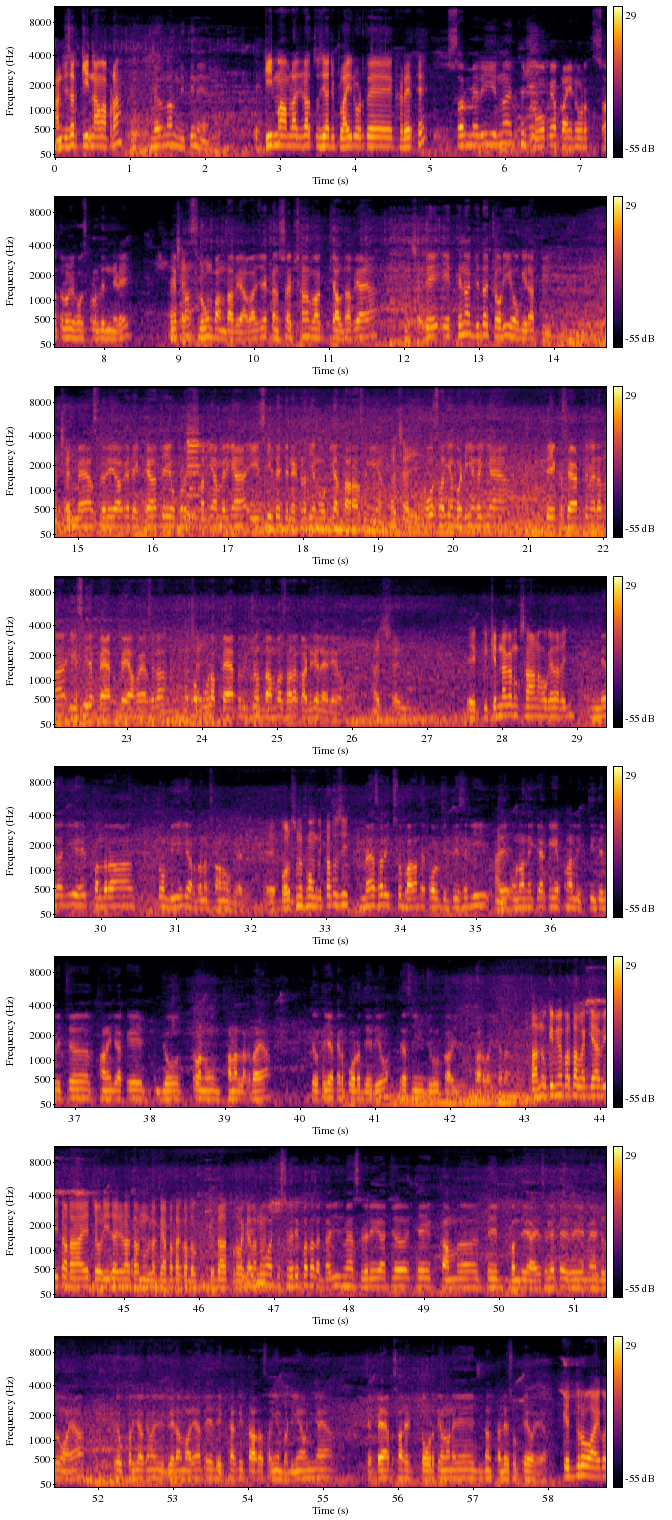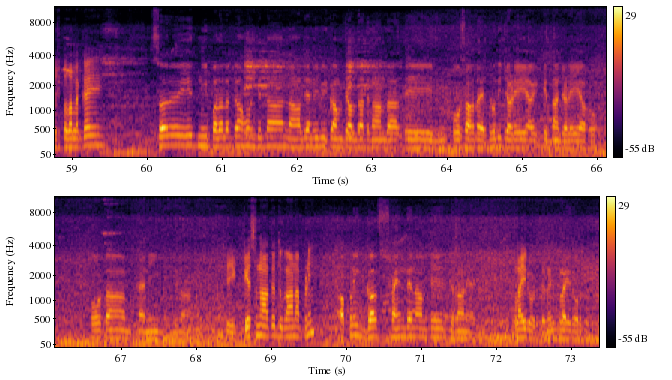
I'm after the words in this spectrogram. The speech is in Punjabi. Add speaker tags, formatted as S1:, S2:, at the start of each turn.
S1: ਹਾਂਜੀ ਸਰ ਕੀ ਨਾਮ ਆਪਣਾ?
S2: ਮੇਰਾ ਨਾਮ ਨਿਤਿਨ ਹੈ
S1: ਤੇ ਕੀ ਮਾਮਲਾ ਜਿਹੜਾ ਤੁਸੀਂ ਅੱਜ ਪਲਾਈ ਰੋਡ ਤੇ ਖੜੇ ਇੱਥੇ?
S2: ਸਰ ਮੇਰੀ ਨਾ ਇੱਥੇ ਸ਼ੋਪ ਆ ਪਲਾਈ ਰੋਡ ਸਤਲੁਜ ਹਸਪੀਟਲ ਦੇ ਨੇੜੇ। ਇਹ ਆਪਣਾ। ਸਲੂਨ ਬੰਦਾ ਪਿਆ ਵਾ ਜੇ ਕੰਸਟਰਕਸ਼ਨ ਵਰਕ ਚੱਲਦਾ ਪਿਆ ਆ। ਤੇ ਇੱਥੇ ਨਾ ਜਿੱਦਾਂ ਚੋਰੀ ਹੋ ਗਈ ਰਾਤੀ।
S1: ਅੱਛਾ
S2: ਮੈਂ ਸਵੇਰੇ ਆ ਕੇ ਦੇਖਿਆ ਤੇ ਉੱਪਰ ਸਾਰੀਆਂ ਮੇਰੀਆਂ ਏਸੀ ਤੇ ਜਨਰੇਟਰ ਦੀਆਂ ਮੋਟੀਆਂ ਤਾਰਾਂ ਸੀਗੀਆਂ।
S1: ਅੱਛਾ ਜੀ।
S2: ਉਹ ਸਾਰੀਆਂ ਵੱਡੀਆਂ ਗਈਆਂ ਆ। ਤੇ ਇੱਕ ਸਾਈਡ ਤੇ ਮੇਰਾ ਨਾ ਏਸੀ ਦਾ ਪੈਪ ਪਿਆ ਹੋਇਆ ਸੀਗਾ। ਉਹ। ਪੂਰਾ ਪੈਪ ਵਿੱਚੋਂ ਤਾਂਬਾ ਸਾਰਾ ਕੱਢ ਕੇ ਲੈ ਗਏ ਉਹ।
S1: ਅੱਛਾ ਜੀ। ਇਹ ਕੀ- ਕਿੰਨਾ ਕੁ ਨੁਕਸਾਨ ਹੋ ਗਿਆ ਤੁਹਾਡਾ ਜੀ?
S2: ਮੇਰਾ ਜੀ ਇਹ 15 ਤੋਂ 20 ਹਜ਼ਾਰ ਦਾ ਨੁਕਸਾਨ ਹੋ ਗਿਆ ਜੀ।
S1: ਇਹ ਪੁਲਿਸ ਨੂੰ ਇਨਫੋਰਮ ਕੀਤਾ ਤੁਸੀਂ?
S2: ਮੈਂ ਸਰ 112 ਤੇ ਕਾਲ ਕੀਤੀ ਸੀਗੀ ਤੇ
S1: ਹਾਂਜੀ।
S2: ਉਹਨਾਂ ਨੇ ਕਿਹਾ ਕਿ ਆਪਣਾ ਲਿਖਤੀ ਦੇ ਵਿੱਚ ਥਾਣੇ ਜਾ ਕੇ ਜੋ ਤੁਹਾਨੂੰ ਥਾਣਾ ਲੱਗਦਾ ਆ ਤੇ ਉੱਥੇ ਜਾ ਕੇ ਰਿਪੋਰਟ ਦੇ ਦਿਓ ਤੇ ਅਸੀਂ ਜ਼ਰੂਰ ਕਾਰਵਾਈ ਕਾਰਵਾਈ ਕਰਾਂਗੇ।
S1: ਤੁਹਾਨੂੰ ਕਿਵੇਂ ਪਤਾ ਲੱਗਿਆ ਵੀ ਤੁਹਾਡਾ ਇਹ ਚੋਰੀ ਦਾ ਜਿਹੜਾ ਤੁਹਾਨੂੰ ਲੱਗਿਆ ਪਤਾ ਕਦੋਂ ਕਿੱਦਾਂ ਪਤਾ ਲੱਗਿਆ
S2: ਮੈਨੂੰ
S1: ਤੁਹਾਨੂੰ?
S2: ਅੱਜ ਸਵੇਰੇ ਪਤਾ ਲੱਗਾ ਜੀ ਮੈਂ ਸਵੇਰੇ ਅੱਜ ਇੱਥੇ ਕੰਮ ਤੇ ਬੰਦੇ ਆਏ ਸੀਗੇ ਤੇ ਫਿਰ ਮੈਂ ਜਦੋਂ ਆਇਆ ਤੇ ਉੱਪਰ ਜਾ ਕੇ ਮੈਂ ਗੇੜਾ ਮਾਰਿਆ ਤੇ ਦੇਖਿਆ ਕਿ ਤਾਰਾਂ ਸਾਰੀਆਂ ਵੱਡੀਆਂ ਹੋਈਆਂ ਆ। ਤੇ ਪੈਪ ਸਾਰੇ ਤੋੜ ਕੇ ਉਹਨਾਂ ਨੇ ਜਿੱਦਾਂ ਥੱਲੇ ਸੁੱਟੇ ਹੋਏ ਆ।
S1: ਕਿੱਧਰੋਂ ਆਏ ਕੁਝ ਪਤਾ ਲੱਗਾ ਇਹ?
S2: ਸਰ ਇਹ ਨਹੀਂ ਪਤਾ ਲੱਗਾ। ਹੁਣ ਜਿੱਦਾਂ ਨਾਲਦਿਆਂ ਦੀ ਵੀ ਕੰਮ ਚੱਲਦਾ ਦੁਕਾਨ ਦਾ ਤੇ ਹੋ ਸਕਦਾ ਇਧਰੋਂ ਦੀ ਚੜੇ ਆ ਕਿੱਦਾਂ ਚੜੇ ਆ ਉਹ। ਹੋਰ ਤਾਂ ਹੈ ਨਹੀਂ ਜਿੱਦਾਂ।
S1: ਠੀਕ। ਕਿਸ ਨਾਂ ਤੇ ਦੁਕਾਨ ਆਪਣੀ?
S2: ਆਪਣੀ ਗਰਲਸ ਸ਼ਾਈਨ ਦੇ ਨਾਮ ਤੇ ਦੁਕਾਨ ਹੈ ਜੀ।
S1: ਪਲਾਈ ਰੋਡ ਤੇ ਨੇ
S2: ਪਲਾਈ ਰੋਡ ਤੇ।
